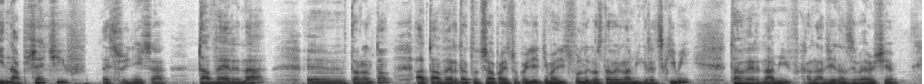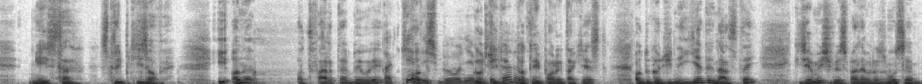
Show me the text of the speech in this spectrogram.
I naprzeciw, najsłynniejsza, tawerna yy, w Toronto, a tawerna, to trzeba Państwu powiedzieć, nie ma nic wspólnego z tawernami greckimi. Tawernami w Kanadzie nazywają się miejsca striptizowe. I one otwarte były Tak kiedyś od było, nie wiem, czy godziny, teraz. do tej pory tak jest, od godziny 11, gdzie myśmy z panem Rozmusem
